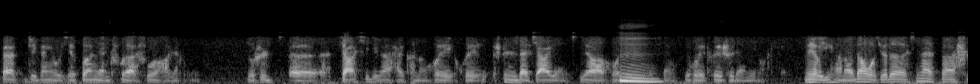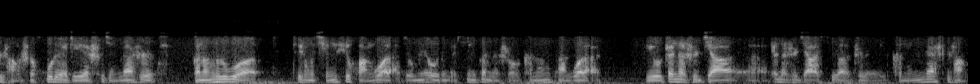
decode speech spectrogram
Fed 这边有一些官员出来说，好像就是呃加息这边还可能会会甚至再加一点息啊，或者减息会推迟点那种。没有影响到，但我觉得现在虽然市场是忽略这些事情，但是可能如果这种情绪缓过来，就没有那么兴奋的时候，可能反过来，比如真的是加呃真的是加息了之类，可能应该市场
